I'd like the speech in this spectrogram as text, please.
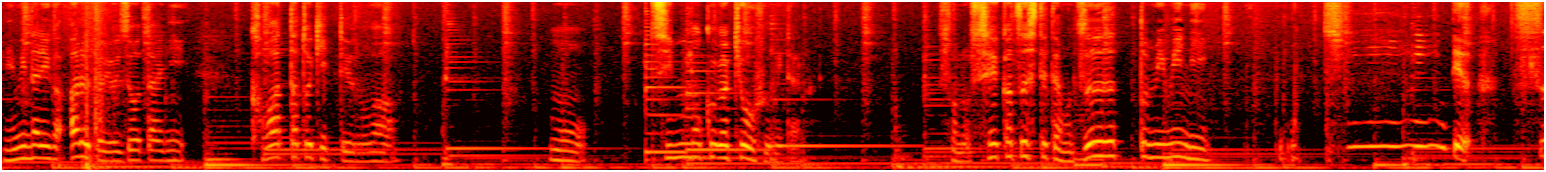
耳鳴りがあるという状態に変わった時っていうのはもう沈黙が恐怖みたいな。その生活しててもずっと耳にキーンってす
